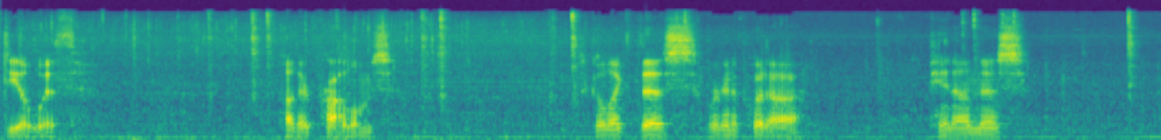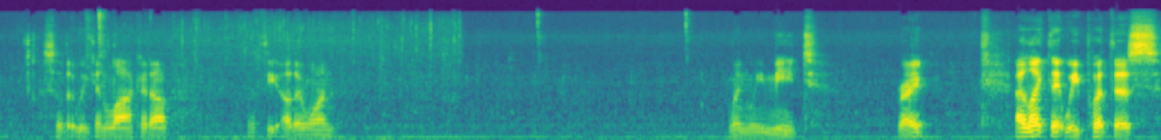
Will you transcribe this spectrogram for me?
deal with other problems. Let's go like this. We're going to put a pin on this so that we can lock it up with the other one when we meet, right? I like that we put this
